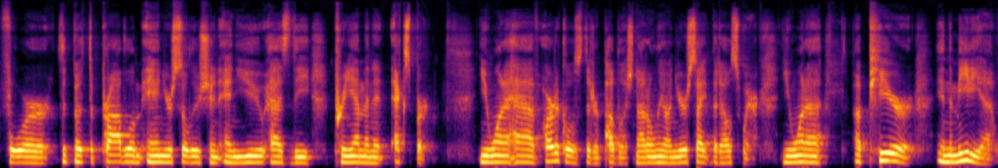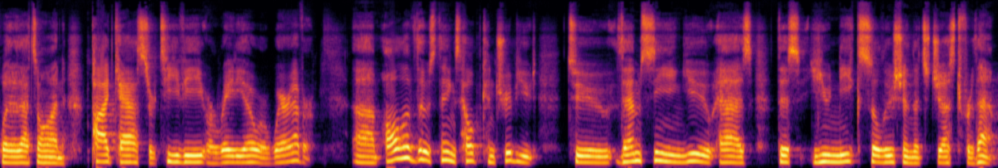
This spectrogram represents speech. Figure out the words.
for the, both the problem and your solution and you as the preeminent expert. You want to have articles that are published not only on your site but elsewhere. You want to appear in the media, whether that's on podcasts or TV or radio or wherever. Um, all of those things help contribute to them seeing you as this unique solution that's just for them.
